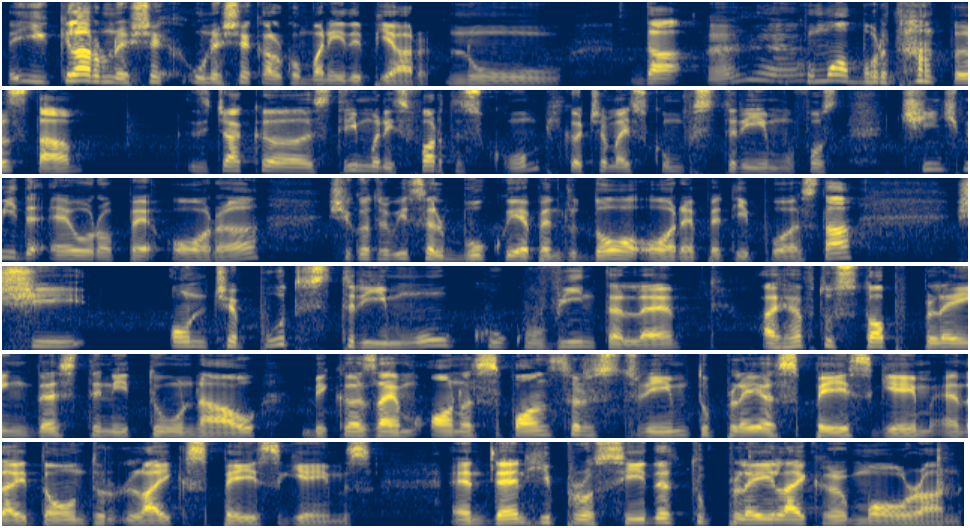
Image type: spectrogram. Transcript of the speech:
E clar un eșec, un eșec al companiei de PR. Nu... Dar Aha. cum a abordat ăsta? Zicea că streamerii sunt foarte scumpi, că cel mai scump stream a fost 5.000 de euro pe oră și că trebuie să-l bucuie pentru două ore pe tipul ăsta și a început streamul cu cuvintele I have to stop playing Destiny 2 now because I'm on a sponsor stream to play a space game and I don't like space games. And then he proceeded to play like a moron.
